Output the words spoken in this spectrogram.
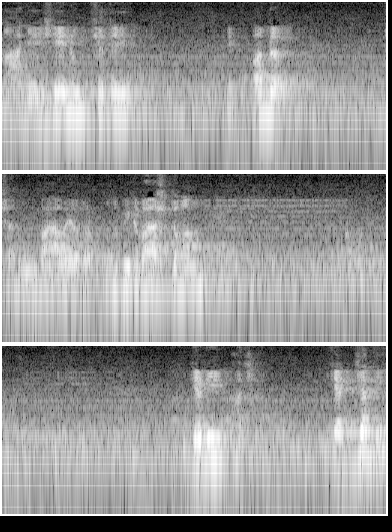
नागेशेन उच्यते। पद स्वरूपावयवत्वमपि न वास्तवम्। यदि अच्छा यद्यपि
